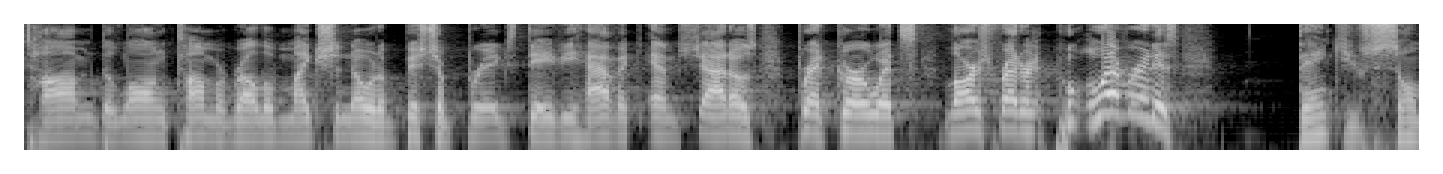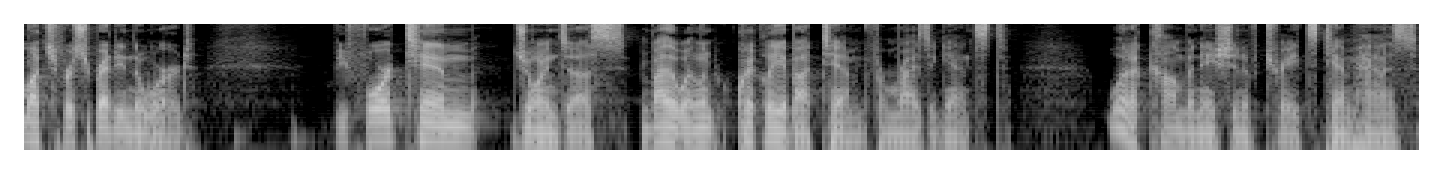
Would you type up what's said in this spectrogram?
Tom DeLonge, Tom Morello, Mike Shinoda, Bishop Briggs, Davey Havok, M Shadows, Brett Gurewitz, Lars Frederiksen, whoever it is. Thank you so much for spreading the word. Before Tim joins us, and by the way, quickly about Tim from Rise Against. What a combination of traits Tim has.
